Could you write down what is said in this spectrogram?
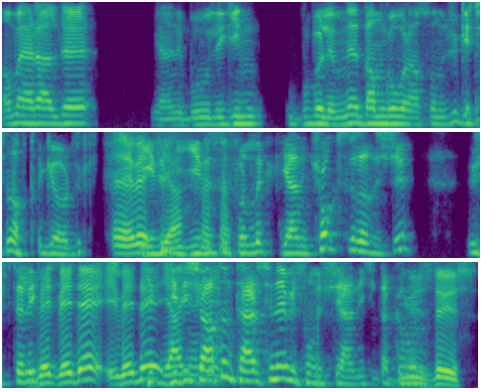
Ama herhalde yani bu ligin bu bölümüne damga vuran sonucu geçen hafta gördük. Evet 7, ya. 7-0'lık yani çok sıra dışı. Üstelik ve, ve de ve de gidişatın yani, tersine bir sonuç yani iki takımın. Yüzde yüz.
